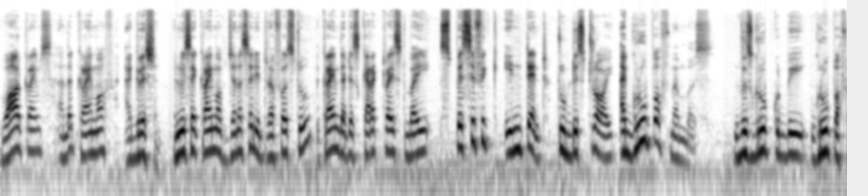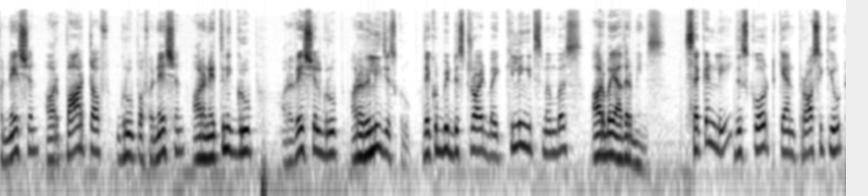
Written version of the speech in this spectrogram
war crimes, and the crime of aggression. When we say crime of genocide, it refers to a crime that is characterized by specific intent to destroy a group of members. This group could be group of a nation or part of group of a nation or an ethnic group or a racial group or a religious group. They could be destroyed by killing its members or by other means. Secondly, this court can prosecute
